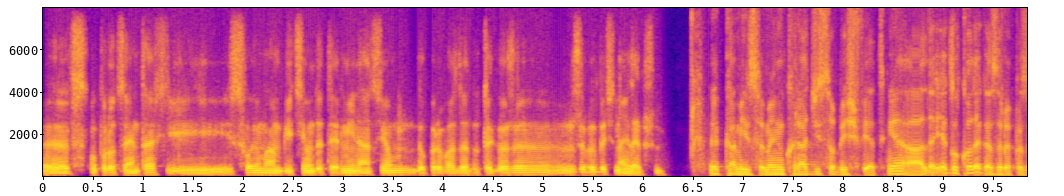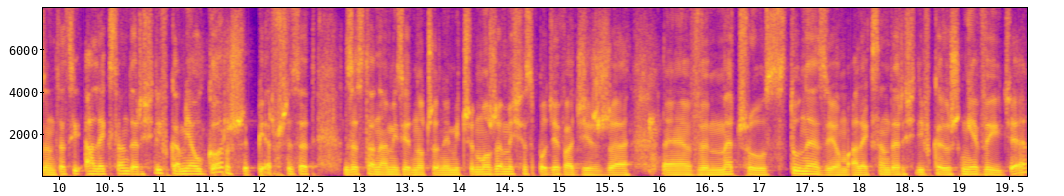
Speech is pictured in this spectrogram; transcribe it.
e, w 100% i swoją ambicją, determinacją doprowadza do tego, że, żeby być najlepszym. Kamil Semeniuk radzi sobie świetnie, ale jego kolega z reprezentacji Aleksander Śliwka miał gorszy pierwszy set ze Stanami Zjednoczonymi. Czy możemy się spodziewać, że e, w meczu z Tunezją Aleksander Śliwka już nie wyjdzie e,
